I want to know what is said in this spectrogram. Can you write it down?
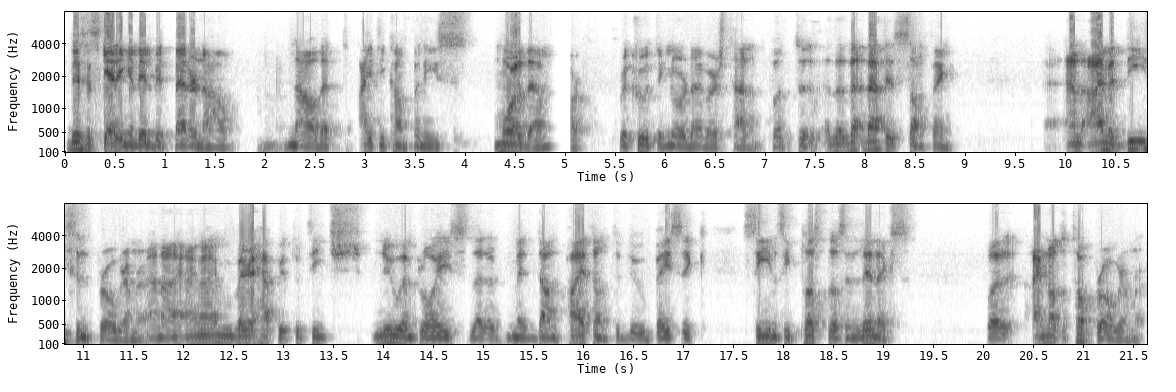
This is getting a little bit better now. Now that IT companies, more of them, are recruiting neurodiverse talent, but uh, th that is something. And I'm a decent programmer, and I, I'm very happy to teach new employees that have done Python to do basic C and C++ in Linux but I'm not a top programmer.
